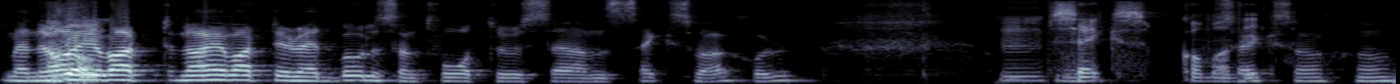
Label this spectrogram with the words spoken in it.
Men nu har jag ju varit, nu har jag varit i Red Bull sedan 2006, va? 7? Mm, 6 kom han dit. Ja.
